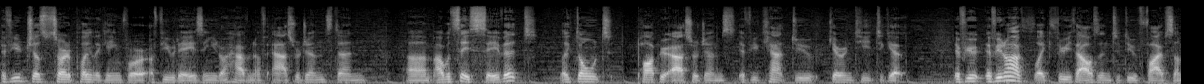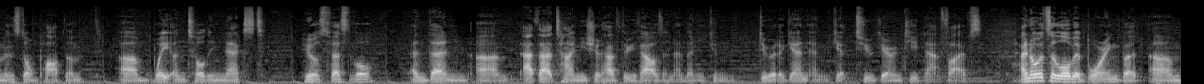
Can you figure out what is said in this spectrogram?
if you just started playing the game for a few days and you don't have enough Astro Gems, then um, I would say save it. Like don't pop your Astro Gems if you can't do guaranteed to get. If you if you don't have like 3,000 to do five summons, don't pop them. Um, wait until the next Heroes Festival, and then um, at that time you should have 3,000, and then you can do it again and get two guaranteed nat fives. I know it's a little bit boring, but um,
